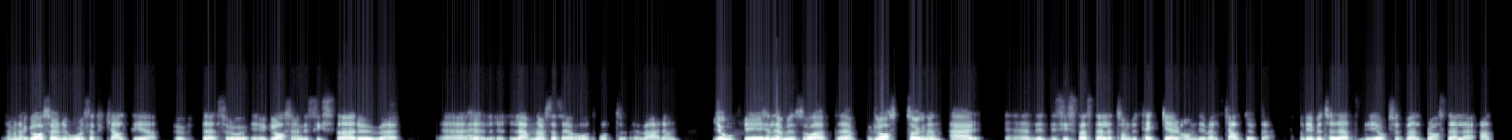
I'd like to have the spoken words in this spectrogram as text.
jag menar glasögon, oavsett hur kallt det är ute så är glasögon det sista du eh, eh, lämnar så att säga åt, åt världen. Jo, det är nämligen så att eh, glasögonen är Eh, det, det, sista stället som du täcker om det är väldigt kallt ute. Och det betyder att det är också ett väldigt bra ställe att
